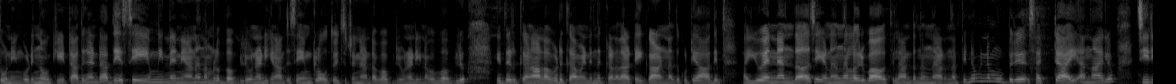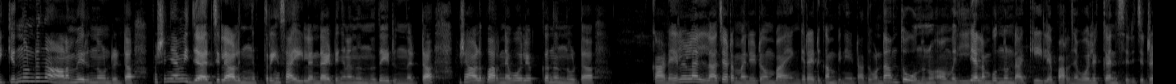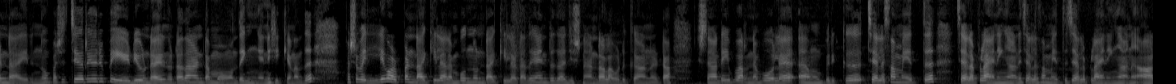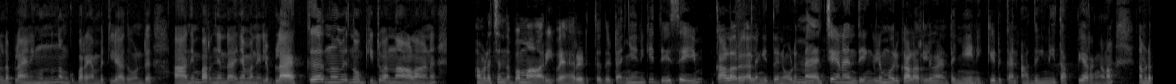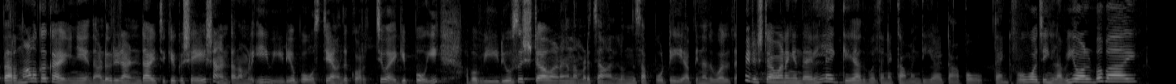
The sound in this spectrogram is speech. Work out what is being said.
തുണിയും കൂടി നോക്കിയിട്ട്. അത് കണ്ട് അതേ സെയിം ഇന്ന് തന്നെയാണ് നമ്മൾ ബബ്ലൂൺ അടിക്കണം അതേ സെയിം ക്ലോത്ത് വെച്ചിട്ട് തന്നെയാണ് ബബ്ലൂൺ അടിക്കണം അപ്പോൾ ബബ്ലു ഇത് എടുക്കണം അളവ് എടുക്കാൻ വേണ്ടി നിൽക്കണതാട്ടെ ഈ കാണുന്നത്. കുട്ടി ആദ്യം അയ്യോ എന്നെ എന്താ ചെയ്യണമെന്നുള്ള ഒരു ഭാവത്തിലാണ്ട് നിന്നായിരുന്നു. പിന്നെ പിന്നെ മൂപ്പര് സെറ്റായി എന്നാലും ചിരിക്കുന്നുണ്ട് നാളം വരുന്നുണ്ട് കേട്ടോ. പക്ഷെ ഞാൻ വിചാരിച്ചില്ല ആൾ ഇത്രയും സൈലന്റ് ആയിട്ട് ഇങ്ങനെ നിന്ന് തരുന്നിട്ടാ പക്ഷെ ആൾ പറഞ്ഞ പോലെയൊക്കെ നിന്നു കേട്ടോ. കടയിലുള്ള എല്ലാ ചേട്ടന്മാരായിട്ടും അവൻ ഭയങ്കരമായിട്ട് കമ്പനി ആയിട്ട്. അതുകൊണ്ടാണെന്ന് തോന്നുന്നു അവൻ വലിയ അലമ്പൊന്നും ഉണ്ടാക്കിയില്ല. പറഞ്ഞ പോലെയൊക്കെ അനുസരിച്ചിട്ടുണ്ടായിരുന്നു. പക്ഷെ ചെറിയൊരു പേടിയും ഉണ്ടായിരുന്നു കേട്ടോ. അതാണ് കേട്ടോ മോന്ത ഇങ്ങനെ ഇരിക്കണത്. പക്ഷെ വലിയ കുഴപ്പം ഉണ്ടാക്കിയില്ല അലമ്പൊന്നും ഉണ്ടാക്കിയില്ല കേട്ടോ. അത് കഴിഞ്ഞിട്ട് ഇതാ ജിഷ്ണാന്റെ അളവ് എടുക്കുകയാണ് കേട്ടോ. ജിഷ്ണാന്റെ ഈ പറഞ്ഞ പോലെ മുമ്പിക്ക് ചില സമയത്ത് ചില പ്ലാനിങ് ആണ് ചില സമയത്ത് ചില പ്ലാനിങ് ആണ്. ആളുടെ പ്ലാനിങ് ഒന്നും നമുക്ക് പറയാൻ പറ്റില്ല. അതുകൊണ്ട് ആദ്യം പറഞ്ഞിട്ടുണ്ടായി ഞാൻ പറഞ്ഞില്ലേ ബ്ലാക്ക് നോക്കിയിട്ട് വന്ന ആളാണ്. അവിടെ ചെന്നപ്പോൾ മാറി വേറെ എടുത്തത് കേട്ടോ ഇനി എനിക്ക് ഇതേ സെയിം കളർ അല്ലെങ്കിൽ ഇതിനോട് മാച്ച് ചെയ്യണ എന്തെങ്കിലും ഒരു കളറിൽ വേണ്ട ഇനി എനിക്ക് എടുക്കാൻ. അത് ഇനി തപ്പി ഇറങ്ങണം. നമ്മുടെ പിറന്നാളൊക്കെ കഴിഞ്ഞ് ഏതാണ്ട് ഒരു രണ്ടാഴ്ചയ്ക്കൊക്കെ ശേഷമാണ് കേട്ടോ നമ്മൾ ഈ വീഡിയോ പോസ്റ്റ് ചെയ്യണത്. കുറച്ച് വൈകിപ്പോയി. അപ്പോൾ വീഡിയോസ് ഇഷ്ടമാവുകയാണെങ്കിൽ നമ്മുടെ ചാനലൊന്ന് സപ്പോർട്ട് ചെയ്യുക പിന്നെ അതുപോലെ തന്നെ വീഡിയോ ഇഷ്ടമാവുകയാണെങ്കിൽ എന്തായാലും ലൈക്ക് ചെയ്യുക. അതുപോലെ തന്നെ കമന്റ് ചെയ്യുക കേട്ടോ അപ്പോൾ thank you for watching love you all bye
